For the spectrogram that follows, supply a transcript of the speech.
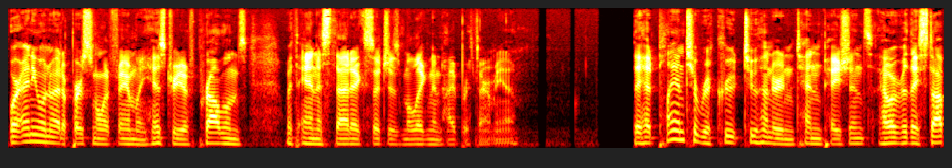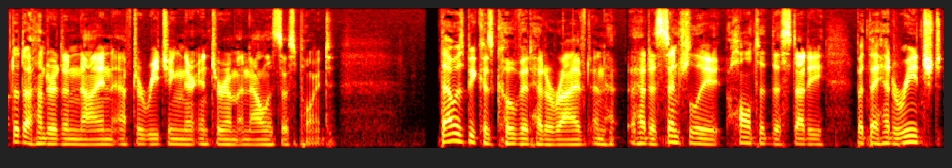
or anyone who had a personal or family history of problems with anesthetics such as malignant hyperthermia. They had planned to recruit 210 patients, however, they stopped at 109 after reaching their interim analysis point. That was because COVID had arrived and had essentially halted the study, but they had reached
